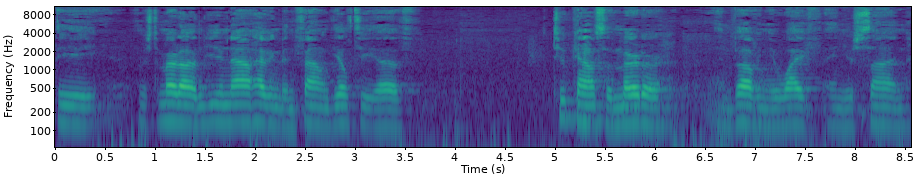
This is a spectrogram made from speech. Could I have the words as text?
The, Mr. Murdaugh, you now having been found guilty of two counts of murder involving your wife and your son,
